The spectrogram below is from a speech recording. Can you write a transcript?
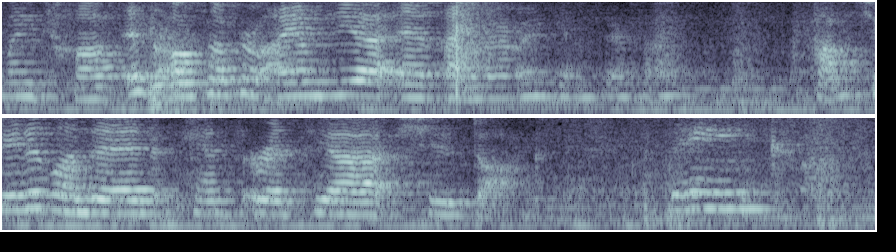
My top is also from I.AM.GIA and I know my pants are from. Top Straighted London, pants Aritzia, shoes Docs. Thanks.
